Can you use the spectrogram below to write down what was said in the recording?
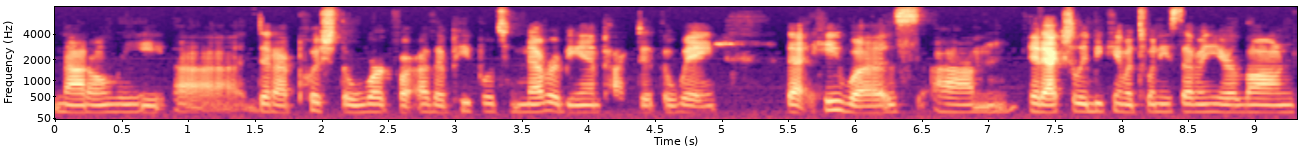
not only uh, did I push the work for other people to never be impacted the way that he was, um, it actually became a 27 year long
